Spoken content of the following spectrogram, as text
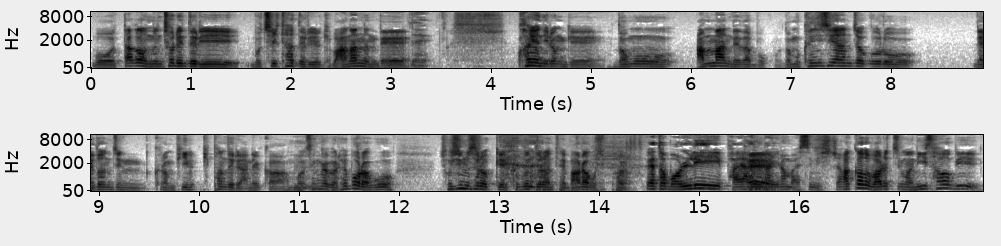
뭐, 따가운 눈초리들이, 뭐, 질타들이 이렇게 많았는데, 네. 과연 이런 게 너무 앞만 내다보고, 너무 근시안적으로 내던진 그런 비, 비판들이 아닐까 한번 음. 생각을 해보라고 조심스럽게 그분들한테 말하고 싶어요. 그러니까 더 멀리 봐야 한다 네. 이런 말씀이시죠? 아까도 말했지만 이 사업이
